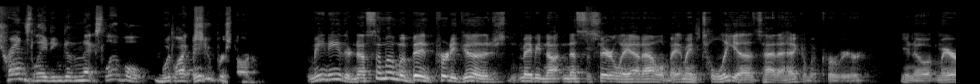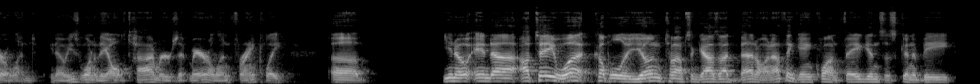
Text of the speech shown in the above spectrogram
translating to the next level with like me, superstardom. Me neither. Now, some of them have been pretty good, just maybe not necessarily at Alabama. I mean, Taulia has had a heck of a career, you know, at Maryland. You know, he's one of the all timers at Maryland, frankly. Uh, you know, and uh, I'll tell you what, a couple of young Thompson guys I'd bet on. I think Anquan Fagans is going to be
